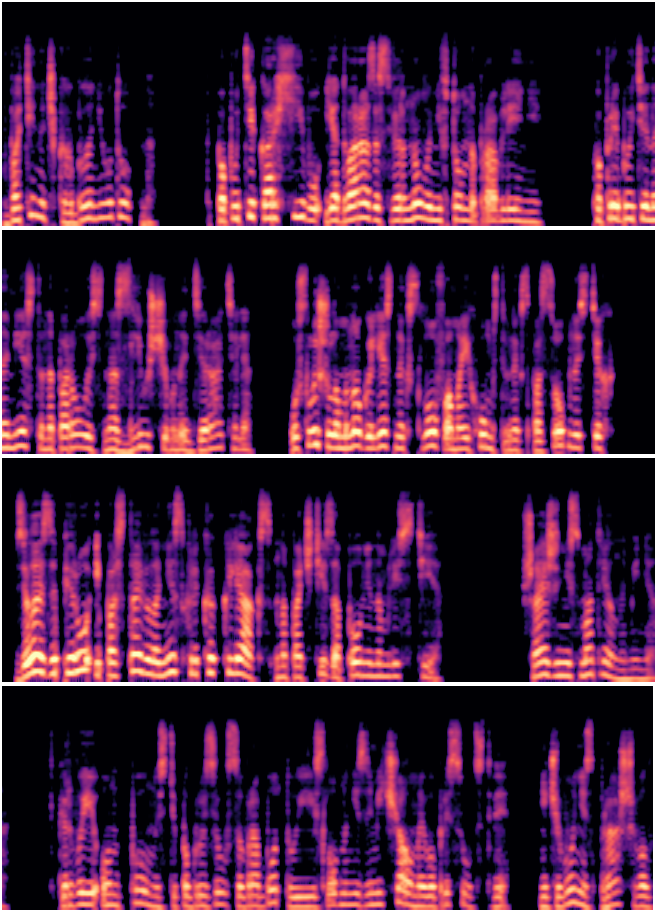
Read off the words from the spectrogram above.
В ботиночках было неудобно. По пути к архиву я два раза свернула не в том направлении. По прибытии на место напоролась на злющего надзирателя, услышала много лестных слов о моих умственных способностях, взялась за перо и поставила несколько клякс на почти заполненном листе. Шай же не смотрел на меня. Впервые он полностью погрузился в работу и словно не замечал моего присутствия, ничего не спрашивал,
